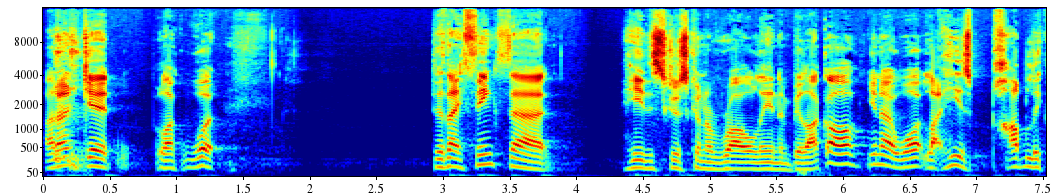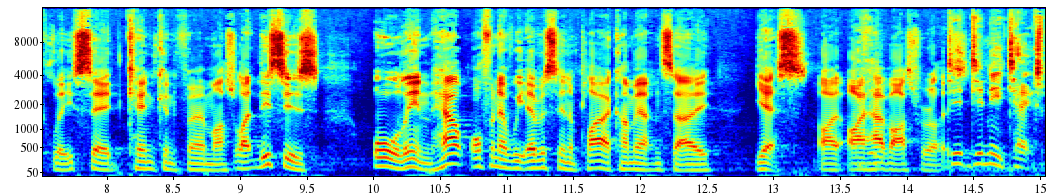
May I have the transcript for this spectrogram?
I don't get like what do they think that he's just going to roll in and be like, oh, you know what? Like he has publicly said, can confirm us. Like this is all in. How often have we ever seen a player come out and say, yes, I, I have asked for release? Did, didn't he text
